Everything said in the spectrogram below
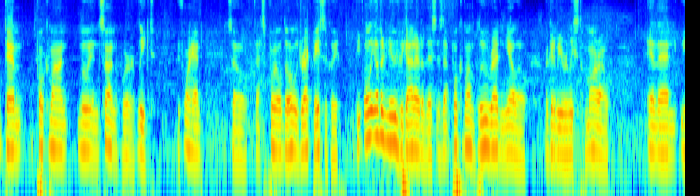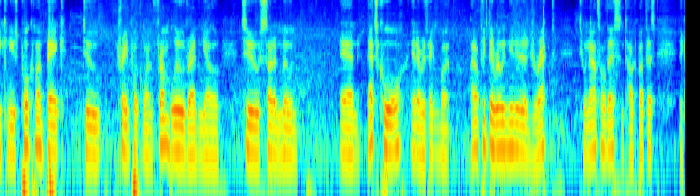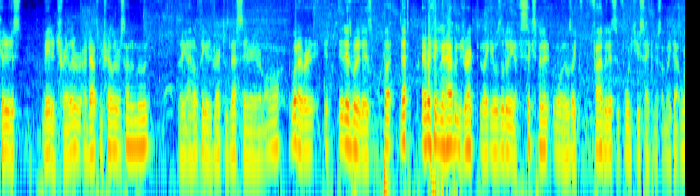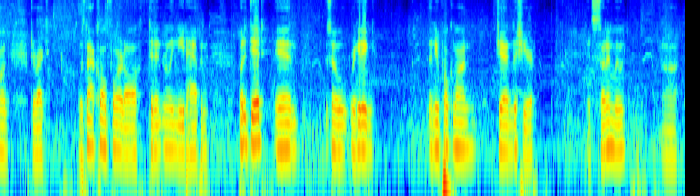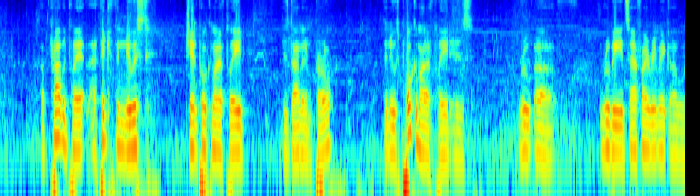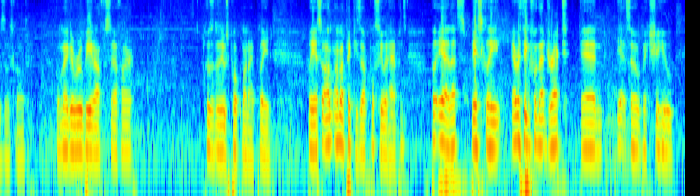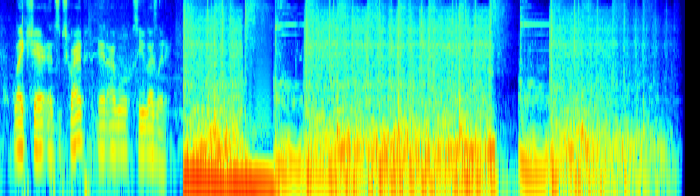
then Pokemon Moon and Sun were leaked beforehand, so that spoiled the whole direct basically. The only other news we got out of this is that Pokemon Blue, Red, and Yellow are going to be released tomorrow, and then you can use Pokemon Bank to trade Pokemon from Blue, Red, and Yellow to Sun and Moon, and that's cool and everything, but I don't think they really needed a direct to announce all this and talk about this. They could have just made a trailer, announcement trailer for Sun and Moon. Like, I don't think a direct was necessary at all. Whatever, it, it is what it is. But that's everything that happened direct. Like, it was literally a six minute, well, it was like five minutes and 42 seconds or something like that long. Direct was not called for at all. Didn't really need to happen. But it did, and so we're getting a new Pokemon gen this year. It's Sun and Moon. Uh, I'll probably play it. I think the newest gen Pokemon I've played is Diamond and Pearl. The newest Pokemon I've played is Ru uh, Ruby and Sapphire remake. Oh, what was those called? Omega Ruby and Alpha Sapphire. Those are the newest Pokemon I played. But yeah, so I'm, I'm gonna pick these up. We'll see what happens. But yeah, that's basically everything from that direct. And yeah, so make sure you like, share, and subscribe. And I will see you guys later.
